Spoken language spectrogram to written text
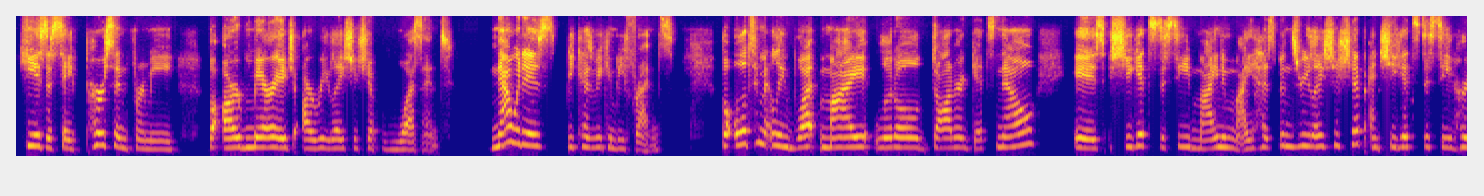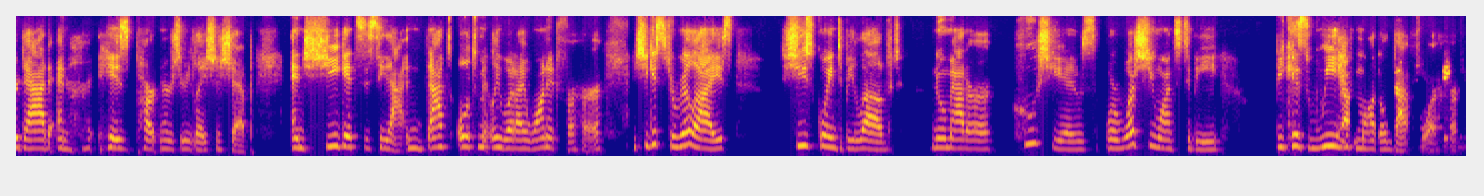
He is a safe person for me, but our marriage, our relationship wasn't. Now it is because we can be friends. But ultimately, what my little daughter gets now is she gets to see mine and my husband's relationship, and she gets to see her dad and her, his partner's relationship. And she gets to see that. And that's ultimately what I wanted for her. And she gets to realize she's going to be loved no matter who she is or what she wants to be, because we have modeled that for her.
